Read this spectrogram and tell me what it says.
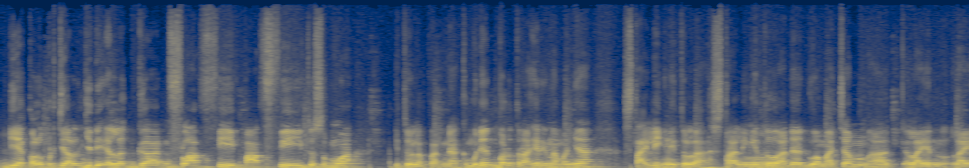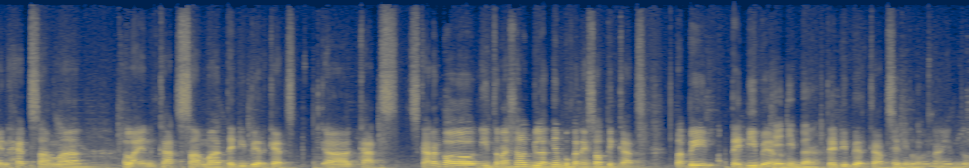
dia kalau berjalan jadi elegan, fluffy, puffy itu semua itu lakukan. Nah, kemudian baru terakhir yang namanya styling itulah. Styling itu ada dua macam, uh, lion lion head sama lion cats sama teddy bear cats. uh, cats. Sekarang kalau di internasional bilangnya bukan exotic cats, tapi teddy bear. Teddy bear. Teddy bear cats Teddy itu. bear. Nah, itu.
